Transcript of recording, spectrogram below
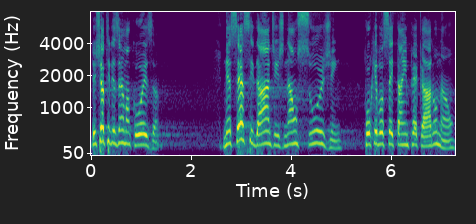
Deixa eu te dizer uma coisa. Necessidades não surgem porque você está em pecado não.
